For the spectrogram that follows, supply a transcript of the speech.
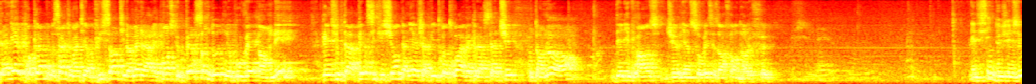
Daniel proclame le message de matière puissante, il amène la réponse que personne d'autre ne pouvait emmener. Résultat, persécution, Daniel chapitre 3 avec la statue tout en or, délivrance, Dieu vient sauver ses enfants dans le feu. Les disciples de Jésus,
